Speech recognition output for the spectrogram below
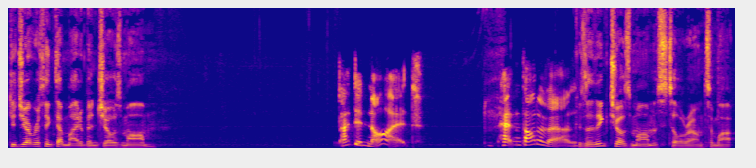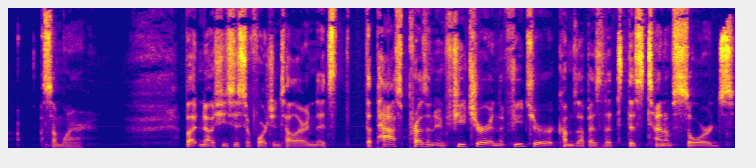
Did you ever think that might have been Joe's mom? I did not. Hadn't thought of that. Because I think Joe's mom is still around somewhere. somewhere. But no, she's just a fortune teller, and it's the past, present, and future, and the future comes up as the, this Ten of Swords.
